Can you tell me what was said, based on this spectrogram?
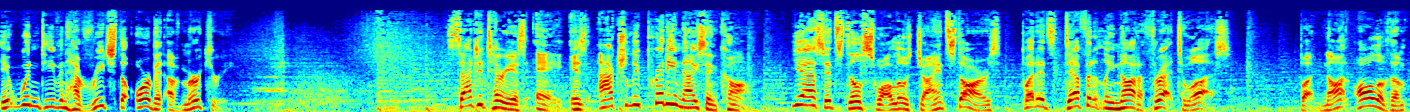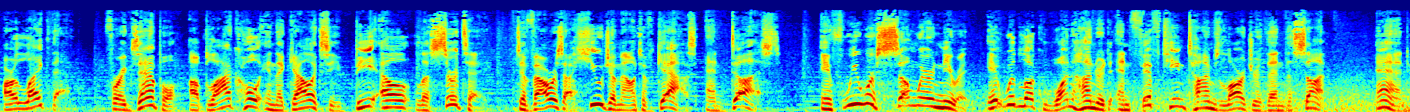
it wouldn't even have reached the orbit of Mercury. Sagittarius A is actually pretty nice and calm. Yes, it still swallows giant stars, but it's definitely not a threat to us. But not all of them are like that. For example, a black hole in the galaxy BL Lacertae devours a huge amount of gas and dust. If we were somewhere near it, it would look 115 times larger than the Sun, and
